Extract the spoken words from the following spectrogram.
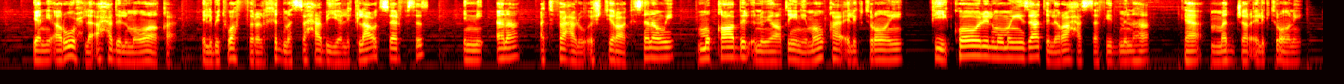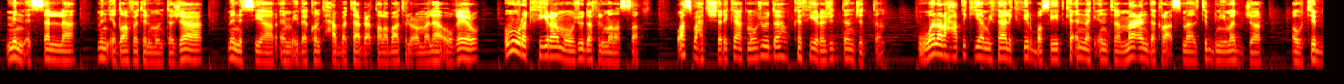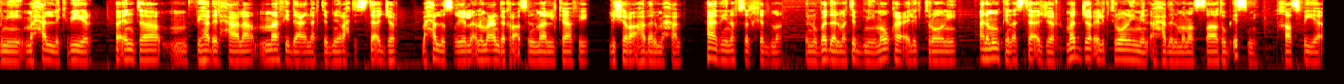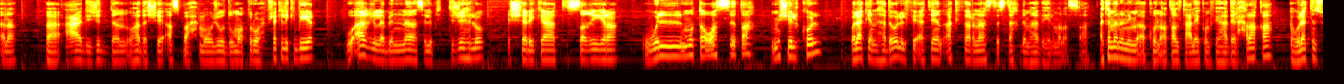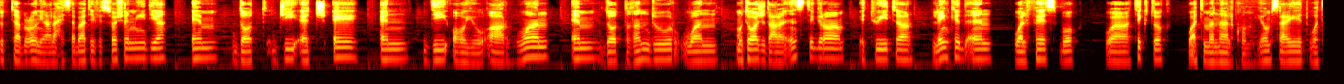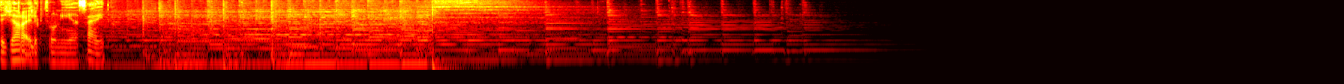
يعني أروح لأحد المواقع اللي بتوفر الخدمة السحابية ال cloud services إني أنا أدفع له اشتراك سنوي مقابل إنه يعطيني موقع إلكتروني فيه كل المميزات اللي راح أستفيد منها كمتجر إلكتروني من السلة من إضافة المنتجات من ال CRM إذا كنت حابة أتابع طلبات العملاء وغيره أمور كثيرة موجودة في المنصة وأصبحت الشركات موجودة كثيرة جدا جدا. وأنا راح أعطيك إياه مثال كثير بسيط كأنك أنت ما عندك رأس مال تبني متجر أو تبني محل كبير فأنت في هذه الحالة ما في داعي أنك تبني راح تستأجر محل صغير لأنه ما عندك رأس المال الكافي لشراء هذا المحل. هذه نفس الخدمة أنه بدل ما تبني موقع إلكتروني أنا ممكن أستأجر متجر إلكتروني من أحد المنصات وباسمي الخاص فيي أنا. فعادي جدا وهذا الشيء أصبح موجود ومطروح بشكل كبير. وأغلب الناس اللي بتتجه له الشركات الصغيرة والمتوسطة مش الكل ولكن هذول الفئتين أكثر ناس تستخدم هذه المنصات. أتمنى أني ما أكون أطلت عليكم في هذه الحلقة ولا تنسوا تتابعوني على حساباتي في السوشيال ميديا m.ghandour1 m.غندور1 متواجد على الانستغرام تويتر لينكد ان والفيسبوك وتيك توك وأتمنى لكم يوم سعيد وتجارة إلكترونية سعيدة.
